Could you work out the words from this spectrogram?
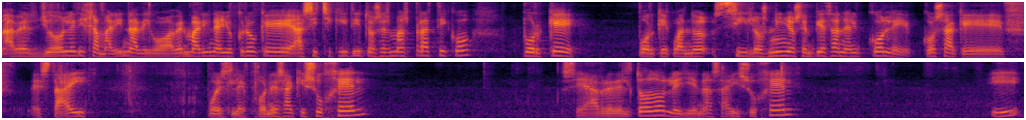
a ver, yo le dije a Marina, digo, a ver Marina, yo creo que así chiquititos es más práctico. ¿Por qué? Porque cuando, si los niños empiezan el cole, cosa que está ahí, pues les pones aquí su gel, se abre del todo, le llenas ahí su gel y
